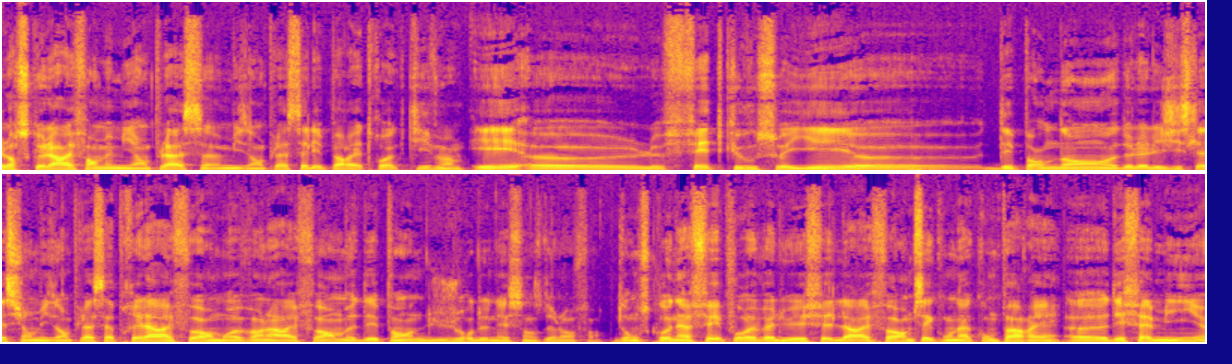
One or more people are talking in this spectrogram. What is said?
lorsque la réforme est mise en place, mise en place, elle est pas rétroactive et euh, le fait que vous soyez euh, dépendant de la législation mise en place après la réforme ou avant la réforme dépend du jour de naissance de l'enfant. Donc ce qu'on a fait pour évaluer l'effet de la réforme, c'est qu'on a comparé euh, des familles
